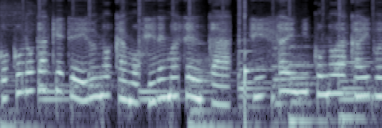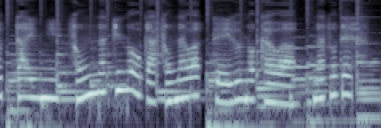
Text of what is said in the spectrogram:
心がけているのかもしれませんが、実際にこの赤い物体にそんな知能が備わっているのかは、謎です。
